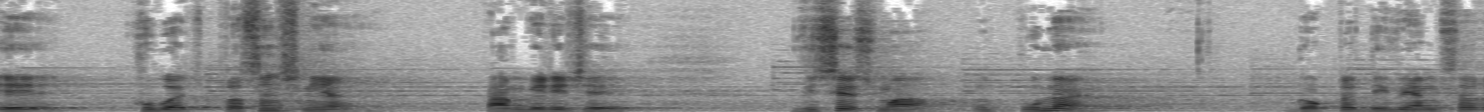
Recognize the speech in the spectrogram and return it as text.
એ ખૂબ જ પ્રશંસનીય કામગીરી છે. વિશેષમાં હું પુનઃ ડૉક્ટર દિવ્યાંગ સર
